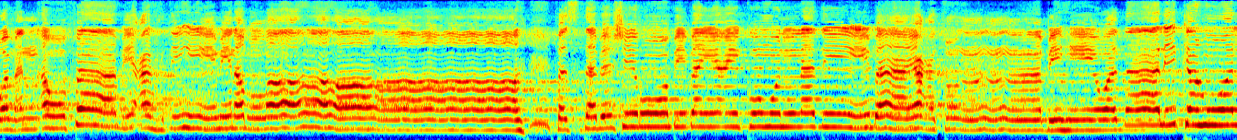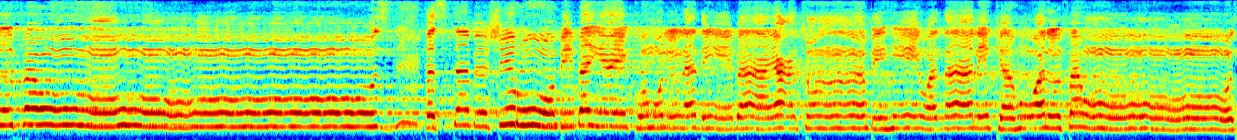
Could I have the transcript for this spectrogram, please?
ومن أوفى بعهده من الله فاستبشروا ببيعكم الذي بايعتم به وذلك هو الفوز فاستبشروا ببيعكم الذي بايعتم به وذلك هو الفوز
